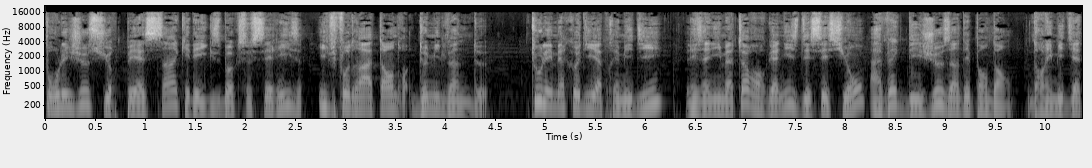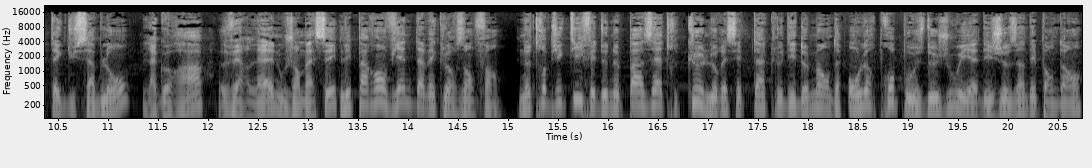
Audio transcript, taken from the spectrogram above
Pour les jeux sur PS5 et les Xbox Series, il faudra attendre 2022. Tous les mercredis après-midi, les animateurs organisent des sessions avec des jeux indépendants. Dans les médiathèques du Sablon, l'Agora, Verlaine ou Jean Massé, les parents viennent avec leurs enfants. Notre objectif est de ne pas être que le réceptacle des demandes. On leur propose de jouer à des jeux indépendants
